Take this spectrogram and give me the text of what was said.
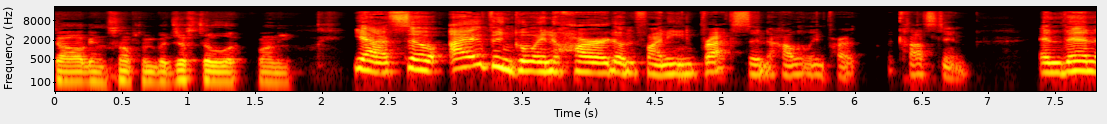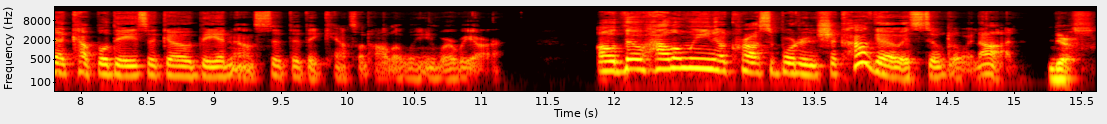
dog in something, but just to look funny. Yeah. So I've been going hard on finding Braxton a Halloween pro- costume. And then a couple days ago, they announced it that they canceled Halloween where we are. Although Halloween across the border in Chicago is still going on. Yes,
